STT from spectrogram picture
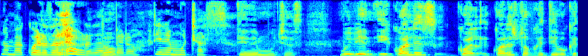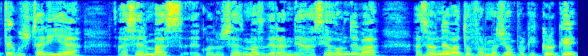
No me acuerdo la verdad, ¿No? pero tiene muchas. Tiene muchas. Muy bien. ¿Y cuál es, cuál, cuál es tu objetivo? ¿Qué te gustaría hacer más eh, cuando seas más grande? ¿Hacia dónde va, hacia dónde va tu formación? Porque creo que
